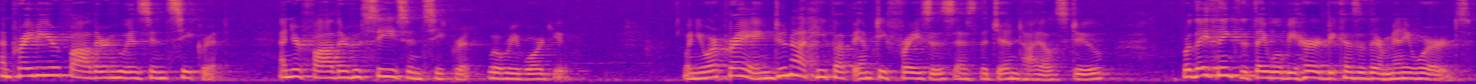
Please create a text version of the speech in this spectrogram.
and pray to your Father who is in secret, and your Father who sees in secret will reward you. When you are praying, do not heap up empty phrases as the Gentiles do, for they think that they will be heard because of their many words.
